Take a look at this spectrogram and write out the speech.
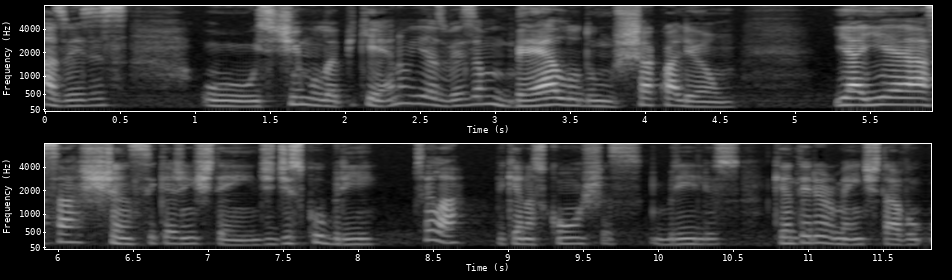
Às vezes o estímulo é pequeno e às vezes é um belo de um chacoalhão. E aí é essa chance que a gente tem de descobrir, sei lá, pequenas conchas, brilhos que anteriormente estavam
